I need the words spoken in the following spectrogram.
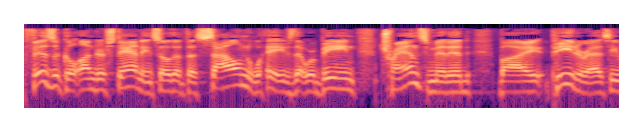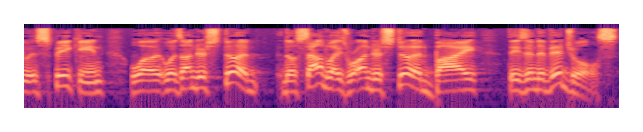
physical understanding so that the sound waves that were being transmitted by Peter as he was speaking was, was understood, those sound waves were understood by these individuals.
